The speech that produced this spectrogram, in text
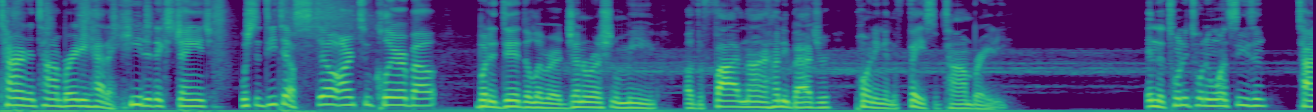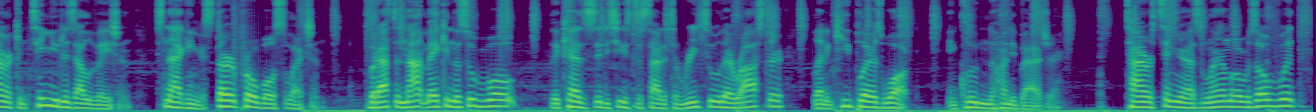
Tyrann and Tom Brady had a heated exchange, which the details still aren't too clear about, but it did deliver a generational meme of the 5'9 Honey Badger pointing in the face of Tom Brady. In the 2021 season, Tyrann continued his elevation, snagging his third Pro Bowl selection. But after not making the Super Bowl, the Kansas City Chiefs decided to retool their roster, letting key players walk, including the Honey Badger. Tyrann's tenure as a landlord was over with,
